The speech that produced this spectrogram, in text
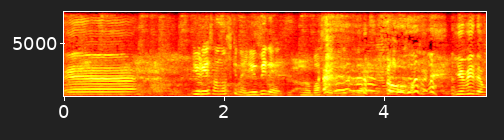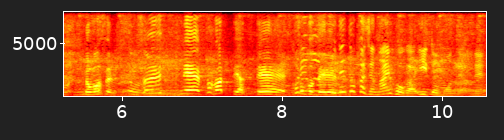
えゆりえさんの好きな指で伸ばせる。そう。指でも伸ばせる、うん。それでねパパってやってつこれは筆とかじゃない方がいいと思うんだよね。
